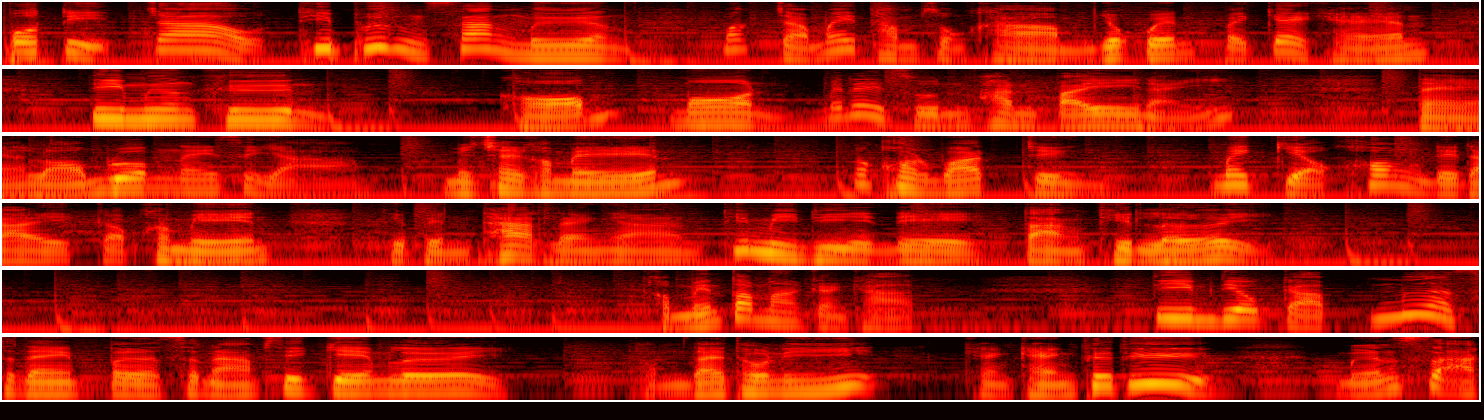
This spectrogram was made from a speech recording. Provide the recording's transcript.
ปกติเจ้าที่เพิ่งสร้างเมืองมักจะไม่ทำสงครามยกเว้นไปแก้แค้นตีเมืองคืน ขอมมอนไม่ได้สูญพันธุ์ไปไหน แต่หลอมรวมในสยามไม่ใช่เขมร นครวัดจึงไม่เกี่ยวข้องใด ๆ กับเขมรที่เป็นทาสแรงงานที่มี DNA ต่างถิ่นเลยคอมเมนต์ต่อมากันครับ ทีมเดียวกับเมื่อแสดงเปิดสนามซีเกมเลยทำได้เท่านี้แข็งๆทื่อๆ เหมือนสาก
